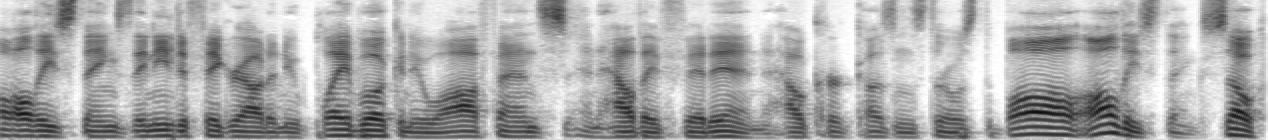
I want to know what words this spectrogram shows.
all these things. They need to figure out a new playbook, a new offense, and how they fit in. How Kirk Cousins throws the ball, all these things. So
